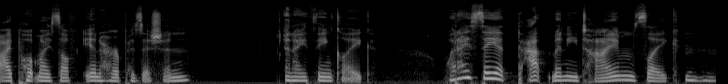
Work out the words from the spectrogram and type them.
I put myself in her position, and I think, like, would I say it that many times, like mm-hmm.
